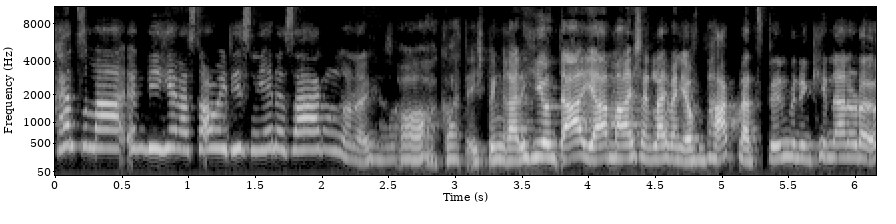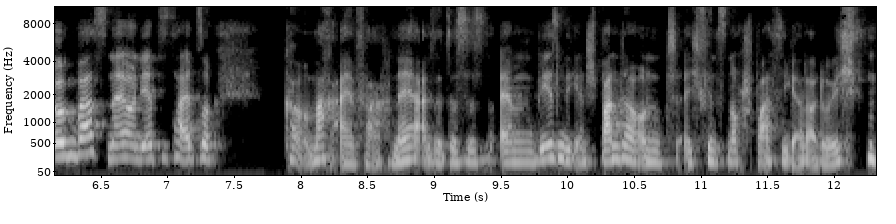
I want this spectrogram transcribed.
kannst du mal irgendwie hier in der Story diesen jene sagen? Und dann ich so, oh Gott, ich bin gerade hier und da, ja, mache ich dann gleich, wenn ich auf dem Parkplatz bin mit den Kindern oder irgendwas, ne? Und jetzt ist halt so, komm, mach einfach, ne? Also das ist ähm, wesentlich entspannter und ich finde es noch spaßiger dadurch.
